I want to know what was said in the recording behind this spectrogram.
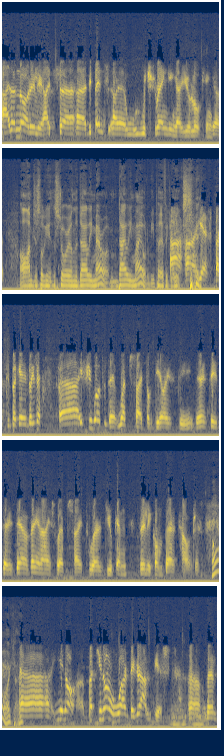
I don't know really. It uh, uh, depends uh, which ranking are you looking at. oh, I'm just looking at the story on the Daily Mail. Daily Mail, to be perfectly Ah, ex- ah, yes, but because, because uh, if you go to the website of the OECD, there is the, there, there are a very nice website where you can really compare countries. Oh, okay. Uh, you know, but you know who are the grumpiest? Uh, the,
